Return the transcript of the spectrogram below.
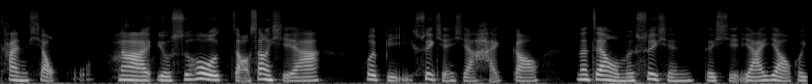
看效果，那有时候早上血压会比睡前血压还高，那这样我们睡前的血压药会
